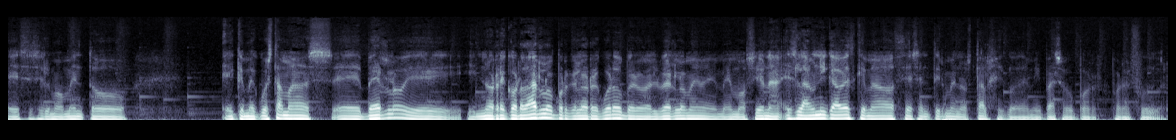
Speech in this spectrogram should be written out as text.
Ese es el momento eh, que me cuesta más eh, verlo y, no recordarlo porque lo recuerdo, pero el verlo me, emociona. Es la única vez que me hace sentirme nostálgico de mi paso por, el fútbol.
